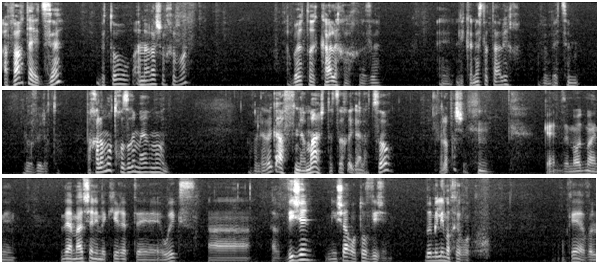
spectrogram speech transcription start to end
עברת את זה בתור הנהלה של חברה? הרבה יותר קל לך אחרי זה אה, להיכנס לתהליך ובעצם להוביל אותו. והחלומות חוזרים מהר מאוד. אבל לרגע ההפנמה שאתה צריך רגע לעצור, זה לא פשוט. כן, זה מאוד מעניין. אתה יודע, מאז שאני מכיר את אה, Wix, ה vision נשאר אותו vision, במילים אחרות. אוקיי? אבל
